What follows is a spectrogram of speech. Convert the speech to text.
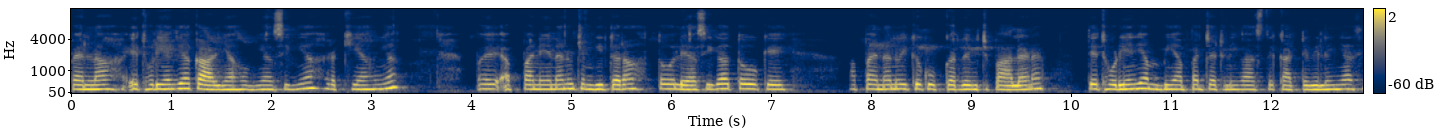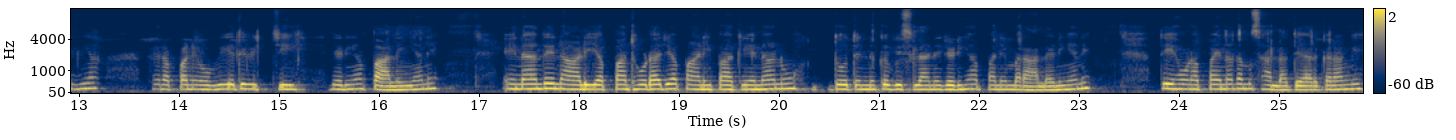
ਪਹਿਲਾਂ ਇਹ ਥੋੜੀਆਂ ਜਿਹੀਆਂ ਕਾਲੀਆਂ ਹੋ ਗਈਆਂ ਸੀਗੀਆਂ, ਰੱਖੀਆਂ ਹੋਈਆਂ। ਆਪਾਂ ਨੇ ਇਹਨਾਂ ਨੂੰ ਚੰਗੀ ਤਰ੍ਹਾਂ ਧੋ ਲਿਆ ਸੀਗਾ, ਧੋ ਕੇ ਆਪਾਂ ਇਹਨਾਂ ਨੂੰ ਇੱਕ ਕੁੱਕਰ ਦੇ ਵਿੱਚ ਪਾ ਲੈਣਾ ਅਤੇ ਥੋੜ੍ਹੀਆਂ ਜਿਹੀਆਂ ਅੰਬੀਆਂ ਆਪਾਂ ਚਟਨੀ ਵਾਸਤੇ ਕੱਟ ਵੀ ਲਈਆਂ ਸੀਗੀਆਂ। ਫਿਰ ਆਪਾਂ ਨੇ ਉਹ ਵੀ ਇਹਦੇ ਵਿੱਚ ਹੀ ਜਿਹੜੀਆਂ ਪਾ ਲਈਆਂ ਨੇ। ਇਹਨਾਂ ਦੇ ਨਾਲ ਹੀ ਆਪਾਂ ਥੋੜ੍ਹਾ ਜਿਹਾ ਪਾਣੀ ਪਾ ਕੇ ਇਹਨਾਂ ਨੂੰ ਦੋ ਤਿੰਨ ਕੁ ਵਿਸਲਾਂ ਨੇ ਜਿਹੜੀਆਂ ਆਪਾਂ ਨੇ ਮਰਾ ਲੈਣੀਆਂ ਨੇ। ਅਤੇ ਹੁਣ ਆਪਾਂ ਇਹਨਾਂ ਦਾ ਮਸਾਲਾ ਤਿਆਰ ਕਰਾਂਗੇ।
